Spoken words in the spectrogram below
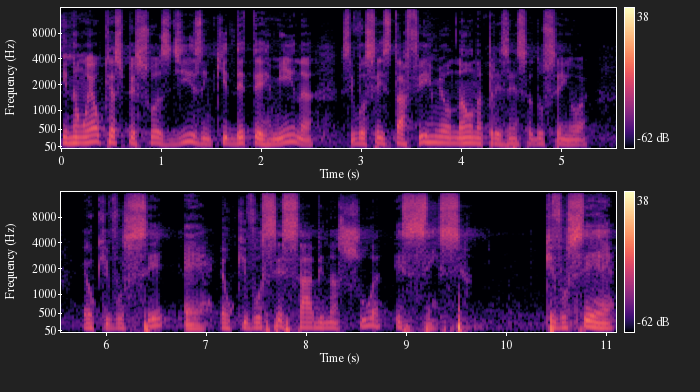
E não é o que as pessoas dizem que determina se você está firme ou não na presença do Senhor. É o que você é, é o que você sabe na sua essência. Que você é.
